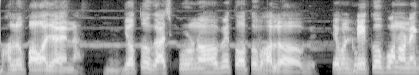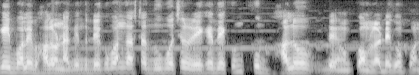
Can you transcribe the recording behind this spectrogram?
ভালো পাওয়া যায় না। যত গাছ পুরনো হবে তত ভালো হবে। যেমন ডেকোপন অনেকেই বলে ভালো না কিন্তু ডেকোপন গাছটা দু বছর রেখে দেখুন খুব ভালো কমলা ডেকোপন।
